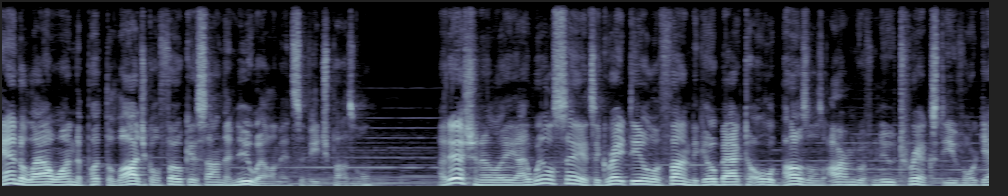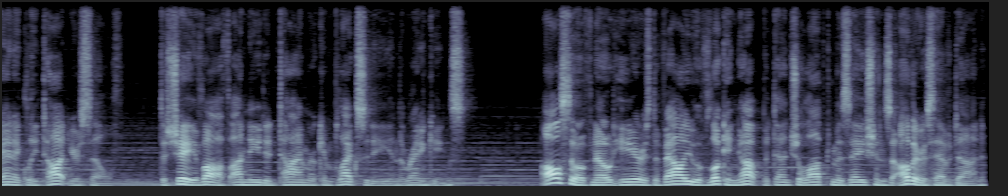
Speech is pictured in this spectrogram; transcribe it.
and allow one to put the logical focus on the new elements of each puzzle. Additionally, I will say it's a great deal of fun to go back to old puzzles armed with new tricks that you've organically taught yourself, to shave off unneeded time or complexity in the rankings. Also of note here is the value of looking up potential optimizations others have done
